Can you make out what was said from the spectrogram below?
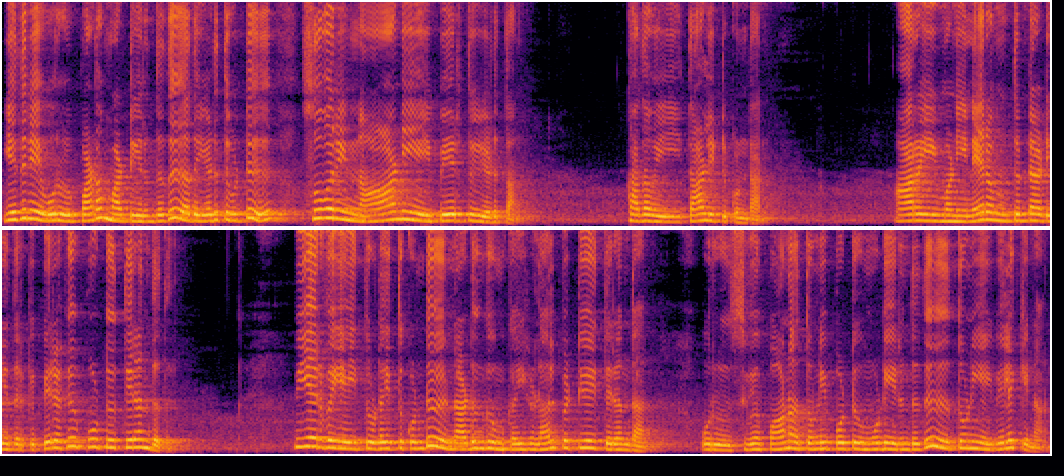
எதிரே ஒரு படம் மாட்டியிருந்தது. அதை எடுத்துவிட்டு சுவரின் ஆணியை பேர்த்து எடுத்தான். கதவை தாளிட்டு கொண்டான். அரை மணி நேரம் திண்டாடியதற்கு பிறகு பூட்டு திறந்தது. வியர்வையை துடைத்து கொண்டு நடுங்கும் கைகளால் பெட்டியை திறந்தான். ஒரு சிவப்பான துணி போட்டு மூடியிருந்தது துணியை விலக்கினான்.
